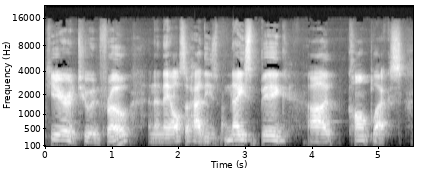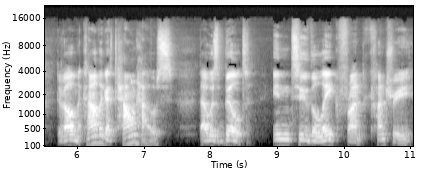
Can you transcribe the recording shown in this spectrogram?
here and to and fro. And then they also had these nice big uh, complex development, kind of like a townhouse that was built into the lakefront country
